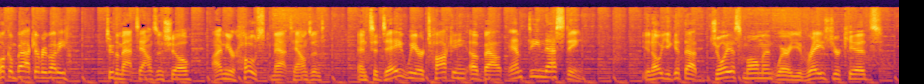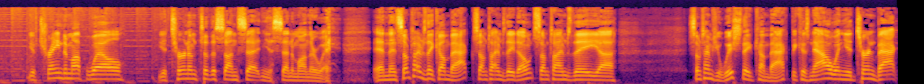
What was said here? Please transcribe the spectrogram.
Welcome back, everybody, to the Matt Townsend Show. I'm your host, Matt Townsend, and today we are talking about empty nesting. You know, you get that joyous moment where you've raised your kids, you've trained them up well, you turn them to the sunset, and you send them on their way. And then sometimes they come back, sometimes they don't, sometimes they. Uh, sometimes you wish they'd come back because now when you turn back,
